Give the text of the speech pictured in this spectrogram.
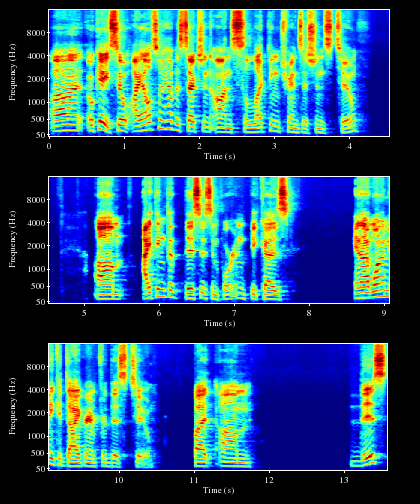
Uh, okay, so I also have a section on selecting transitions too. Um, I think that this is important because, and I want to make a diagram for this too, but um, this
